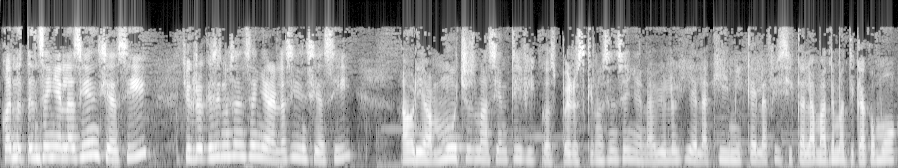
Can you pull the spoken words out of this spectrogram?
Cuando te enseñan la ciencia, sí, yo creo que si nos enseñaran la ciencia, sí, habría muchos más científicos, pero es que nos enseñan la biología, la química y la física, la matemática como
